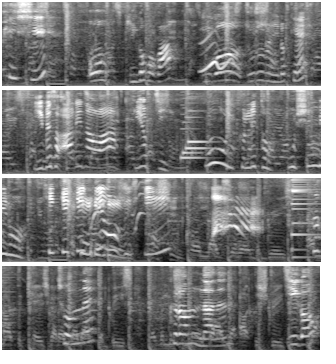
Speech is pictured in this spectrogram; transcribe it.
PC? 어 이거 봐봐 이거 누르면 이렇게 입에서 알이 나와 귀엽지? 오 이 glitter 오 신비로워 미끼 아 좋네? 그럼 나는 이거?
